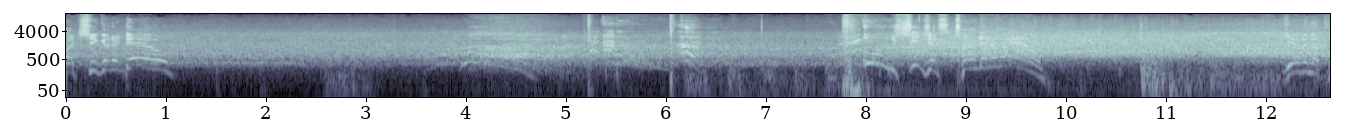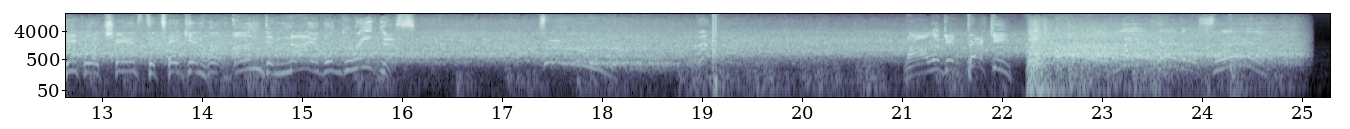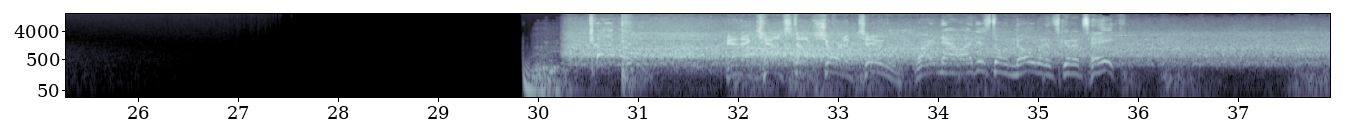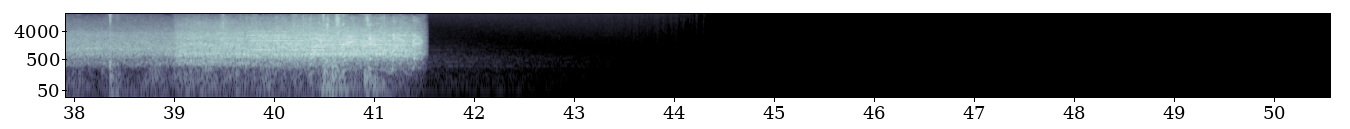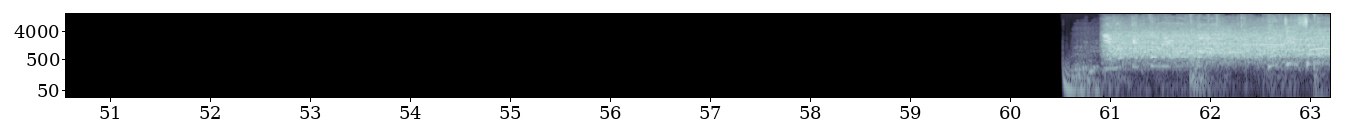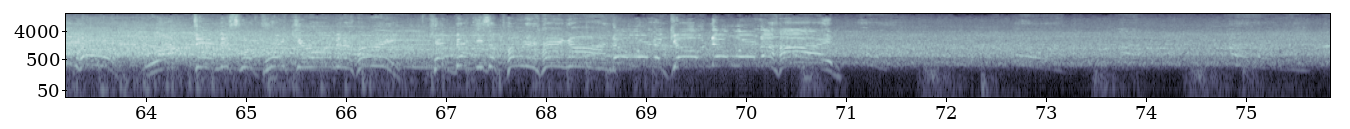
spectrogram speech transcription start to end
what's she gonna do? Ooh, she just turned it around. Giving the people a chance to take in her undeniable greatness. Now look at Becky. Oh, Manhandle short of two. Right now, I just don't know what it's going to take.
